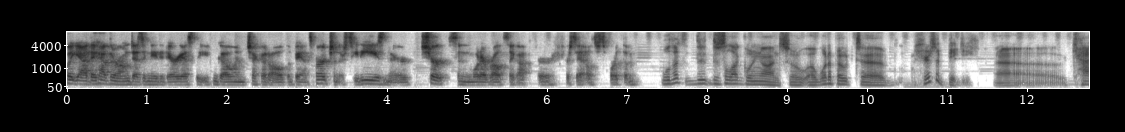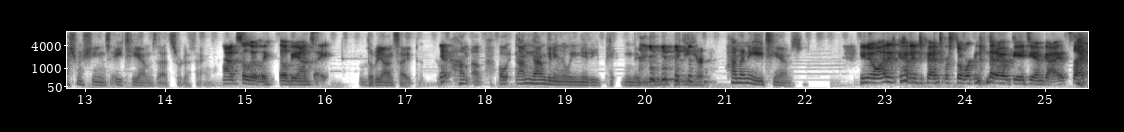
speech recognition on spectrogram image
But yeah, they have their own designated areas so that you can go and check out all the band's merch and their CDs and their shirts and whatever else they got for for sale to support them. Well, that's there's a lot going on. So, uh, what about uh, here's a biggie: uh, cash machines, ATMs, that sort of thing. Absolutely, they'll be on site. They'll be on site. Yep. How, uh, oh, I'm now I'm getting really nitty nitty, nitty here. How many ATMs? You know what? It kind of depends. We're still working that out with the ATM guy. It's like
